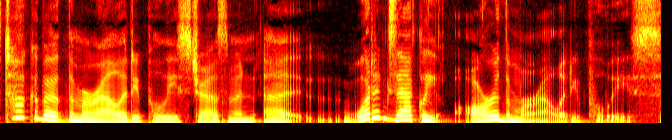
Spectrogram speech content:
talk about the morality police, Jasmin. Uh, what exactly are the morality police?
